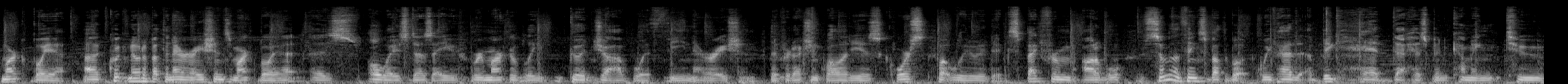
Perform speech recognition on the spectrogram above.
Mark Boyett. A quick note about the narrations Mark Boyett, as always, does a remarkably good job with the narration. The production quality is, of course, what we would expect from Audible. Some of the things about the book we've had a big head that has been coming to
